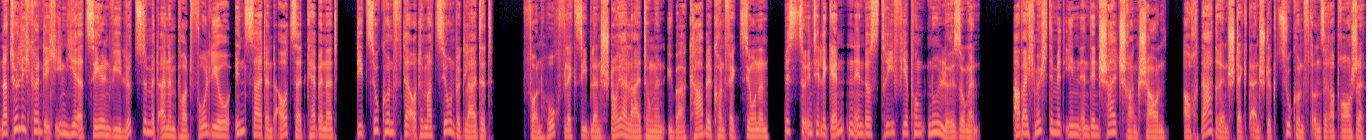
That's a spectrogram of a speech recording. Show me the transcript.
Natürlich könnte ich Ihnen hier erzählen, wie Lütze mit einem Portfolio Inside and Outside Cabinet die Zukunft der Automation begleitet, von hochflexiblen Steuerleitungen über Kabelkonfektionen bis zu intelligenten Industrie 4.0 Lösungen. Aber ich möchte mit Ihnen in den Schaltschrank schauen. Auch da drin steckt ein Stück Zukunft unserer Branche.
